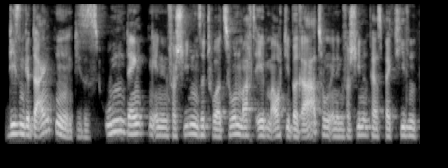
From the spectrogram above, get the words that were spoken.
Diesen Gedanken, dieses Umdenken in den verschiedenen Situationen macht eben auch die Beratung in den verschiedenen Perspektiven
